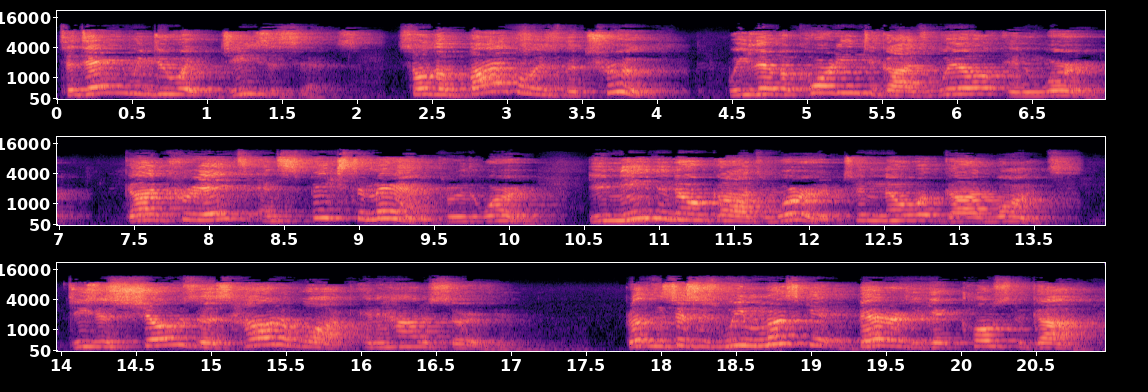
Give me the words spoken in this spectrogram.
Today we do what Jesus says. So the Bible is the truth. We live according to God's will and word. God creates and speaks to man through the word. You need to know God's word to know what God wants. Jesus shows us how to walk and how to serve him. Brothers and sisters, we must get better to get close to God.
